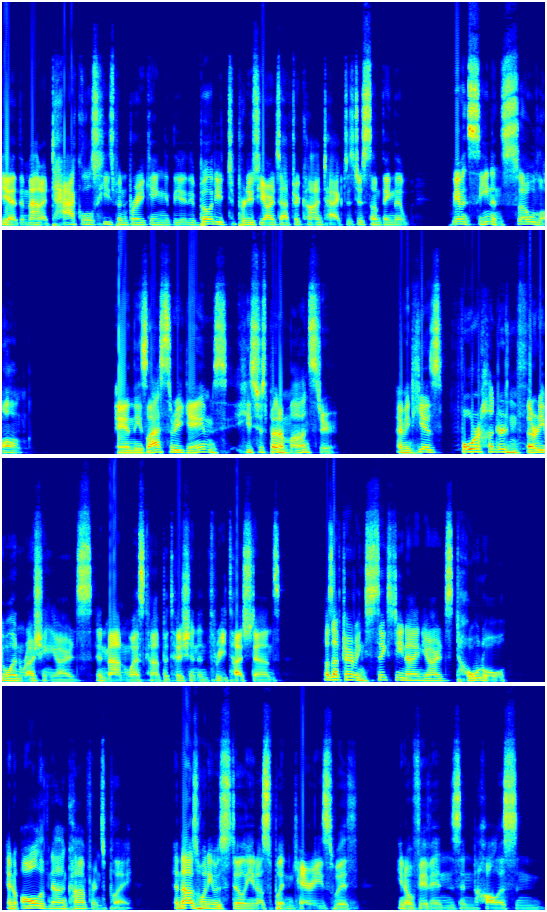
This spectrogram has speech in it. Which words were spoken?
The, uh, the amount of tackles he's been breaking, the, the ability to produce yards after contact is just something that we haven't seen in so long. And these last three games, he's just been a monster. I mean, he has 431 rushing yards in Mountain West competition and three touchdowns. That was after having 69 yards total in all of non conference play. And that was when he was still, you know, splitting carries with, you know, Vivens and Hollis and,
